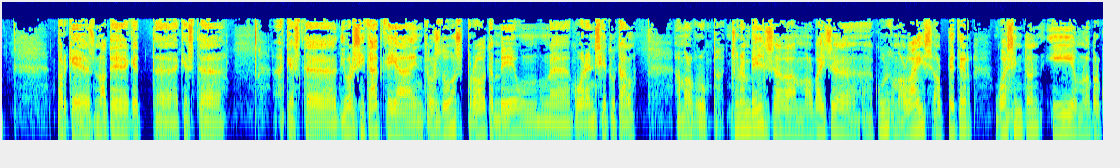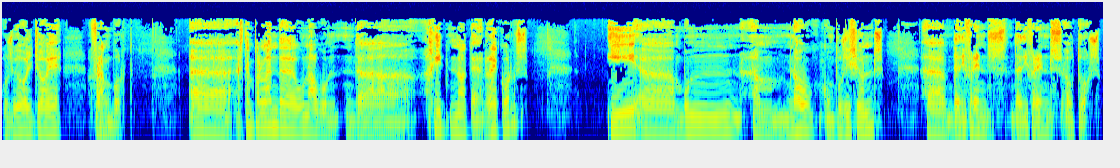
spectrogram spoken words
perquè es nota aquest, uh, aquesta, aquesta diversitat que hi ha entre els dos, però també un, una coherència total amb el grup. Junt amb ells, amb el baix, uh, amb el, baix el Peter Washington i amb la percussió el Joe Frankfurt. Uh, estem parlant d'un àlbum de Hit Note Records i uh, amb, un, amb nou composicions uh, de, diferents, de diferents autors.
